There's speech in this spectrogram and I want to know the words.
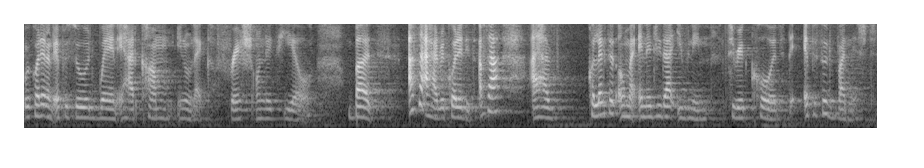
recorded an episode when it had come, you know, like fresh on the TL, but after I had recorded it, after I had collected all my energy that evening to record, the episode vanished,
